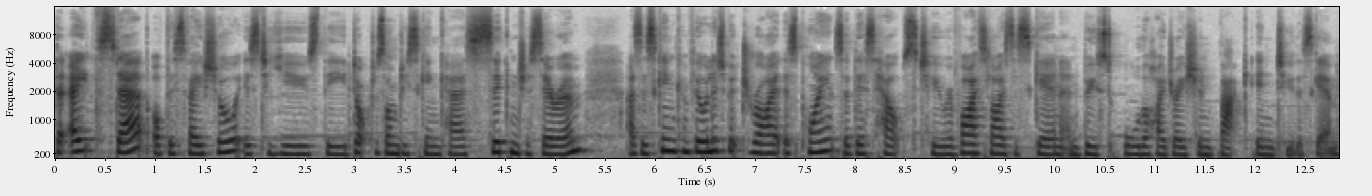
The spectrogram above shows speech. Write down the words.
The eighth step of this facial is to use the Dr. Somji Skincare Signature Serum as the skin can feel a little bit dry at this point, so this helps to revitalise the skin and boost all the hydration back into the skin.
